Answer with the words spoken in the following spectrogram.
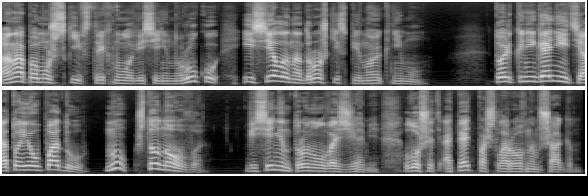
Она по-мужски встряхнула Весенину руку и села на дрожке спиной к нему. «Только не гоните, а то я упаду. Ну, что нового?» Весенин тронул вожжами. Лошадь опять пошла ровным шагом.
